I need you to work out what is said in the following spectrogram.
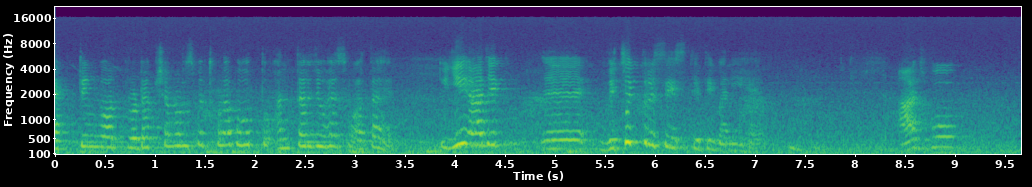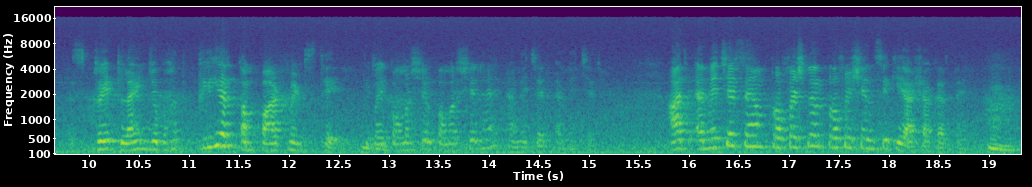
एक्टिंग और प्रोडक्शन और उसमें थोड़ा बहुत तो अंतर जो है सो आता है। तो ये आज एक विचित्र सी स्थिति बनी है। आज वो स्ट्रेट लाइन जो बहुत क्लियर कंपार्टमेंट्स थे कि भाई कॉमर्शियल कॉमर्शियल है एमेचर एमेचर आज एमेचर से हम प्रोफेशनल प्रोफिशिएंसी की आशा करते हैं।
